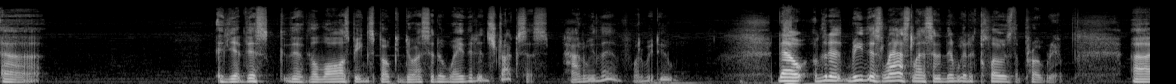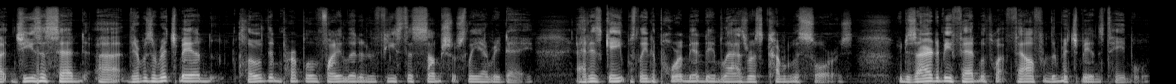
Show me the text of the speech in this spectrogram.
uh, and yet this the, the law is being spoken to us in a way that instructs us. How do we live? What do we do? Now I'm going to read this last lesson, and then we're going to close the program. Uh, Jesus said, uh, There was a rich man clothed in purple and fine linen and feasted sumptuously every day. At his gate was laid a poor man named Lazarus covered with sores, who desired to be fed with what fell from the rich man's table.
